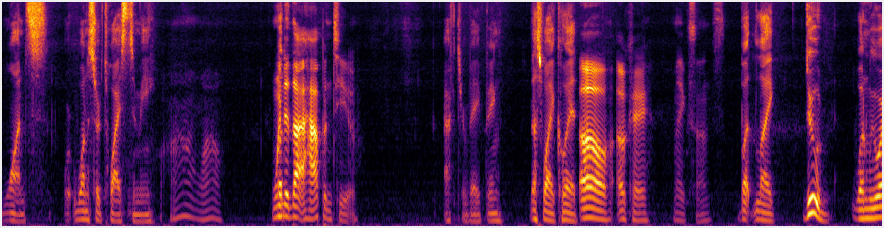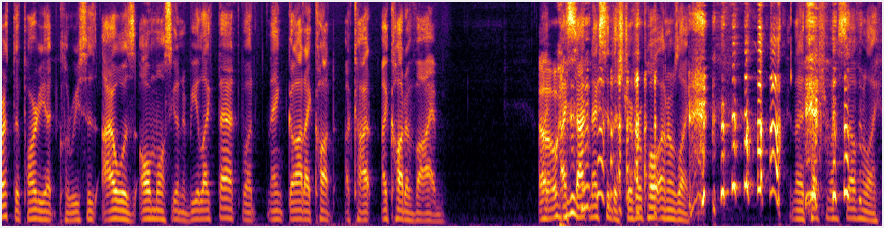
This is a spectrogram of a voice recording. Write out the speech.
once or once or twice to me Oh wow. When did that happen to you? after vaping that's why I quit Oh, okay. Makes sense. But like, dude, when we were at the party at Clarissa's, I was almost gonna be like that, but thank God I caught I caught I caught a vibe. Like, Oh. I sat next to the stripper pole and I was like, and then I touched myself and I'm like,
